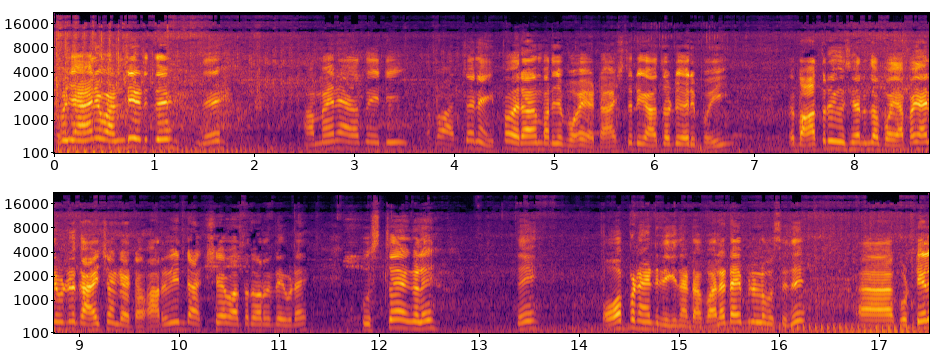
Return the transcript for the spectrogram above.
അപ്പോൾ ഞാൻ വണ്ടി എടുത്ത് ഇതേ അമ്മേനെ അകത്ത് കയറ്റി അപ്പോൾ അച്ഛനെ ഇപ്പോൾ വരാൻ പറഞ്ഞ് പോയ കേട്ടോ. ആശുപത്രിക്ക് അകത്തോട്ട് കയറി പോയി. ബാത്റൂം യൂസ് ചെയ്യാൻ എന്തോ പോയി? അപ്പോൾ ഞാനിവിടെ ഒരു കാഴ്ച ഉണ്ട് കേട്ടോ. അറിവിന്റെ അക്ഷയ പാത്രം പറഞ്ഞിട്ട് ഇവിടെ പുസ്തകങ്ങൾ ഇത് ഓപ്പൺ ആയിട്ടിരിക്കുന്ന കേട്ടോ. പല ടൈപ്പിലുള്ള പുസ്തകം. ഇത് കുട്ടികൾ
